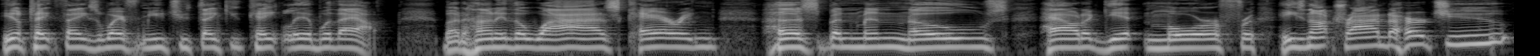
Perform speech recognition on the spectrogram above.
He'll take things away from you that you think you can't live without. But, honey, the wise, caring husbandman knows how to get more fruit. He's not trying to hurt you.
